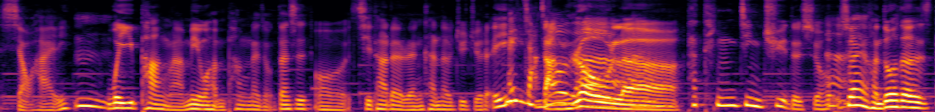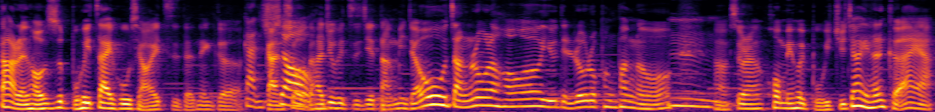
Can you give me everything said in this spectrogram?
小孩，嗯，微胖啦，没有很胖那种，但是哦，其他的人看到就觉得，哎哎长肉长了肉了。他听进去的时候，嗯虽然很多的大人哦是不会在乎小孩子的那个感受受的，他就会直接当面讲哦，长肉了哦，有点肉肉胖胖了哦。嗯啊，虽然后面会补一句，这样也很可爱啊，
